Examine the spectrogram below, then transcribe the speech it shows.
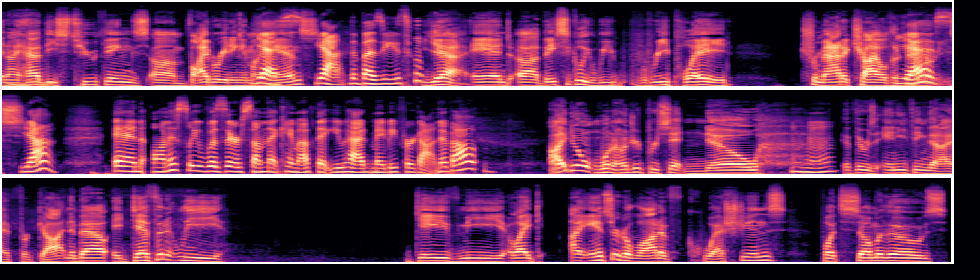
and I had these two things um, vibrating in my yes. hands. Yeah, the buzzies. Yeah, and uh, basically we replayed traumatic childhood yes. memories. Yeah. And honestly, was there some that came up that you had maybe forgotten about? I don't 100% know Mm-hmm. if there was anything that I had forgotten about. It definitely gave me, like, I answered a lot of questions, but some of those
